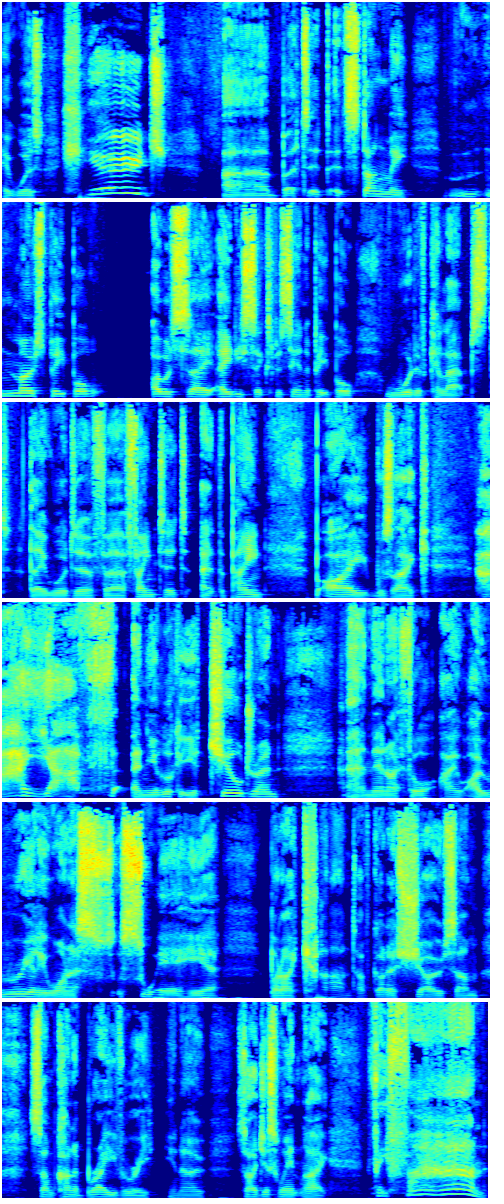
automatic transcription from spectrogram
it was huge, uh, but it it stung me. M- most people, I would say, eighty six percent of people would have collapsed. They would have uh, fainted at the pain, but I was like, hiya, and you look at your children. And then I thought, I, I really want to s- swear here but I can't. I've got to show some some kind of bravery, you know. So I just went like, "Fy fan!"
